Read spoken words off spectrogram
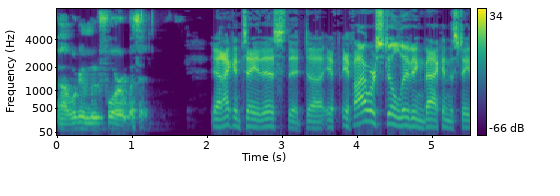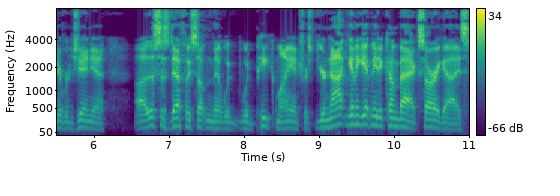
uh, we're going to move forward with it. Yeah, and I can tell you this: that uh, if if I were still living back in the state of Virginia, uh, this is definitely something that would would pique my interest. You're not going to get me to come back, sorry guys,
